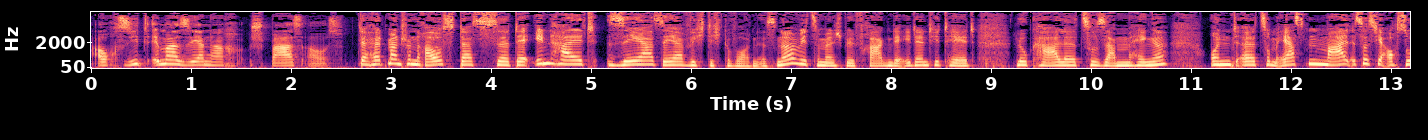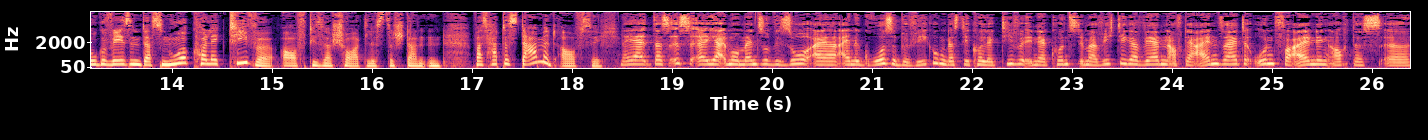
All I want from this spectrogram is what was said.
auch sieht immer sehr nach Spaß aus da hört man schon raus, dass äh, der Inhalt sehr, sehr wichtig geworden ist, ne? Wie zum Beispiel Fragen der Identität, lokale Zusammenhänge. Und äh, zum ersten Mal ist es ja auch so gewesen, dass nur Kollektive auf dieser Shortliste standen. Was hat es damit auf sich? Naja, das ist äh, ja im Moment sowieso äh, eine große Bewegung, dass die Kollektive in der Kunst immer wichtiger werden auf der einen Seite und vor allen Dingen auch, dass äh,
